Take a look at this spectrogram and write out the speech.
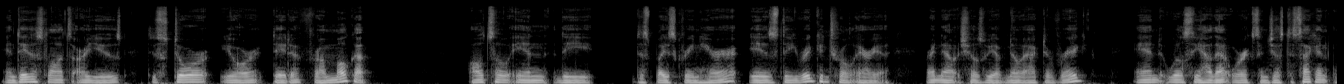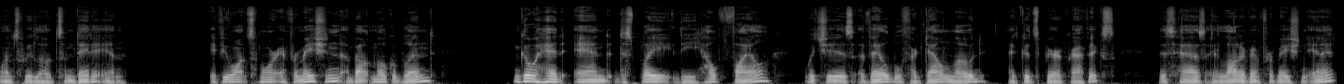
and data slots are used to store your data from Mocha. Also in the display screen here is the rig control area. Right now it shows we have no active rig, and we'll see how that works in just a second once we load some data in. If you want some more information about Can go ahead and display the help file, which is available for download at Good Spirit Graphics. This has a lot of information in it.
